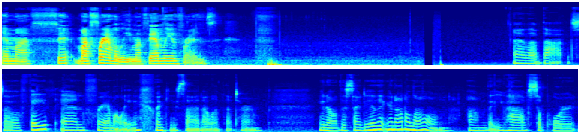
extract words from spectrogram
and my fa- my family, my family and friends. I love that. So, faith and family, like you said, I love that term. You know, this idea that you're not alone, um, that you have support.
